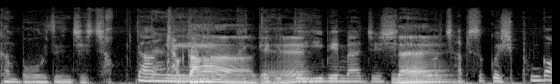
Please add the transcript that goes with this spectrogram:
그러니까 뭐든지 적당히 적당하게. 그때 그때 입에 맞으시는 네. 거 잡수고 싶은 거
